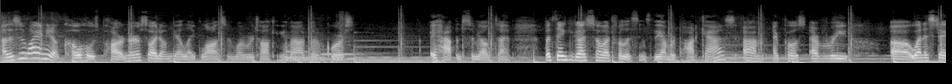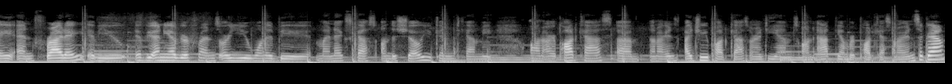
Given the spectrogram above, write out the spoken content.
Uh, this is why I need a co-host partner so I don't get like lost in what we're talking about. But of course, it happens to me all the time. But thank you guys so much for listening to the Umber podcast. Um, I post every uh, Wednesday and Friday. If you, if you, any of your friends or you want to be my next guest on the show, you can DM me on our podcast, um, on our IG podcast, on our DMs, on at the Umber podcast on our Instagram.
